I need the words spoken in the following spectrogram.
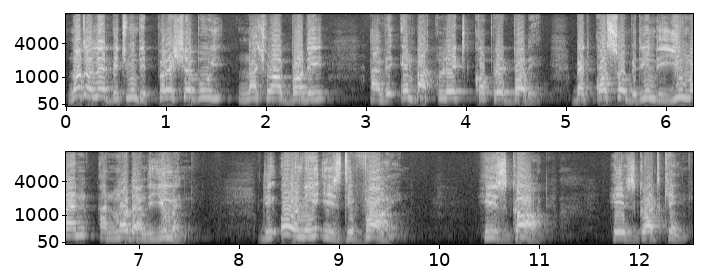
not only between the perishable natural body and the immaculate corporate body, but also between the human and more than the human. The Ooni is divine. He is God. He is God King.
